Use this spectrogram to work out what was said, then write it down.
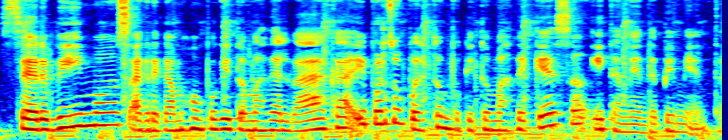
Servimos, agregamos un poquito más de albahaca y por supuesto un poquito más de queso y también de pimienta.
